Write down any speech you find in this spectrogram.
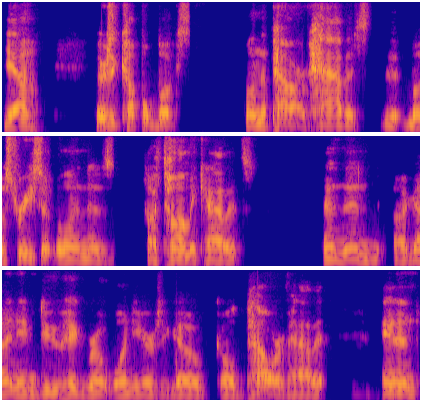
Yeah. There's a couple books on the power of habits. The most recent one is Atomic Habits. And then a guy named Duhigg wrote one years ago called Power of Habit. And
